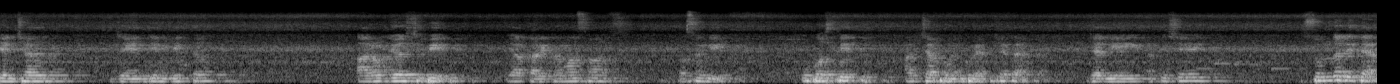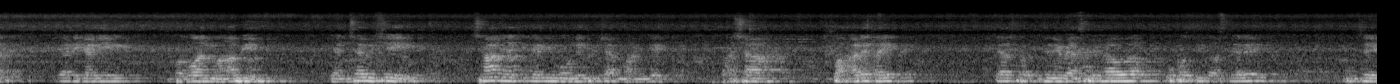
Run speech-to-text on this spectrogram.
यांच्या जयंतीनिमित्त आरोग्य शिबिर या कार्यक्रमाचा प्रसंगी उपस्थित आजच्या प्रमुख व्याख्याता ज्यांनी अतिशय सुंदररित्या या ठिकाणी भगवान महावीर यांच्याविषयी छान या ठिकाणी मौलिक विचार मांडले. अशा पहाडेताई त्याच पद्धतीने व्यासपीठावर उपस्थित असलेले आमचे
